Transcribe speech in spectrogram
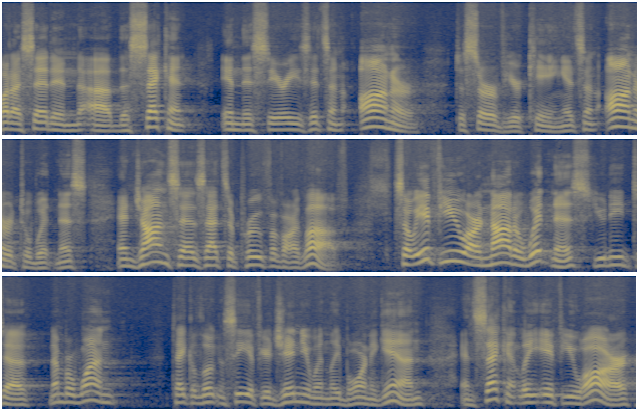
what I said in uh, the second in this series. It's an honor to serve your king. It's an honor to witness, and John says that's a proof of our love. So if you are not a witness, you need to number 1 take a look and see if you're genuinely born again. And secondly, if you are,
